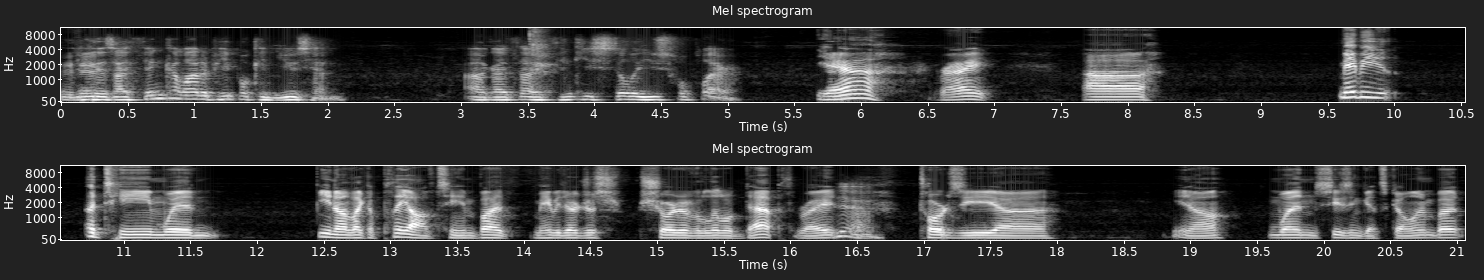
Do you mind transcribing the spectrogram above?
Mhm. because I think a lot of people can use him. Like I, th- I think he's still a useful player. Yeah. Right. Uh, maybe a team with, you know, like a playoff team, but maybe they're just short of a little depth, right? Yeah, Towards the, uh, you know, when season gets going, but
